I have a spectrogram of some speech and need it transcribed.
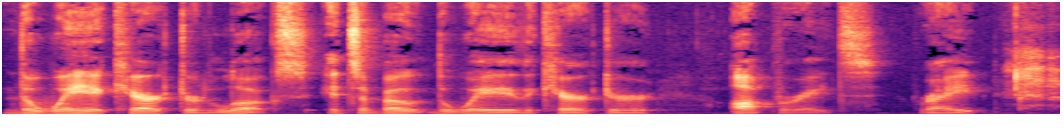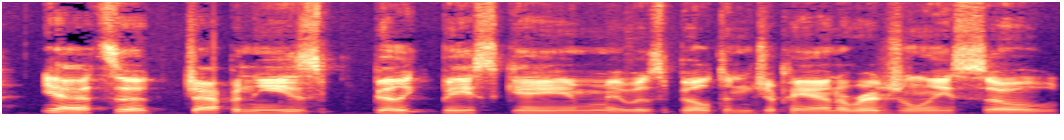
the way a character looks. It's about the way the character operates, right? Yeah, it's a Japanese ba- base game. It was built in Japan originally, so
